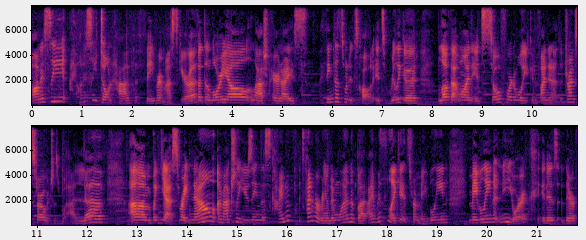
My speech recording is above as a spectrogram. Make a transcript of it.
honestly, I honestly don't have a favorite mascara, but the L'Oreal Lash Paradise, I think that's what it's called. It's really good. Love that one. It's so affordable. You can find it at the drugstore, which is what I love. Um, but yes, right now I'm actually using this kind of, it's kind of a random one, but I really like it. It's from Maybelline, Maybelline New York. It is their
